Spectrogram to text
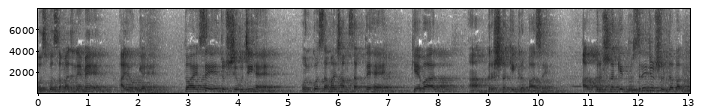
उसको समझने में अयोग्य है। तो ऐसे जो शिवजी हैं, उनको समझ हम सकते हैं केवल हाँ कृष्ण की कृपा से। और कृष्ण के दूसरे जो शुद्ध भक्त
